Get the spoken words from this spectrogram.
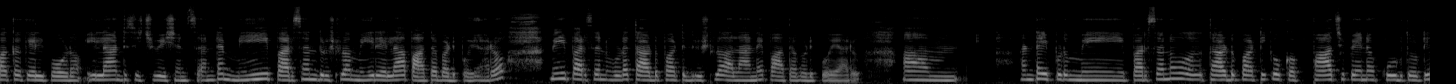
పక్కకి వెళ్ళిపోవడం ఇలాంటి సిచ్యువేషన్స్. అంటే మీ పర్సన్ దృష్టిలో మీరు ఎలా పాతబడిపోయారో మీ పర్సన్ కూడా థర్డ్ పార్టీ దృష్టిలో అలానే పాతబడిపోయారు అంటే ఇప్పుడు మీ పర్సన్ థర్డ్ పార్టీకి ఒక పాచిపోయిన కూడుతోటి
